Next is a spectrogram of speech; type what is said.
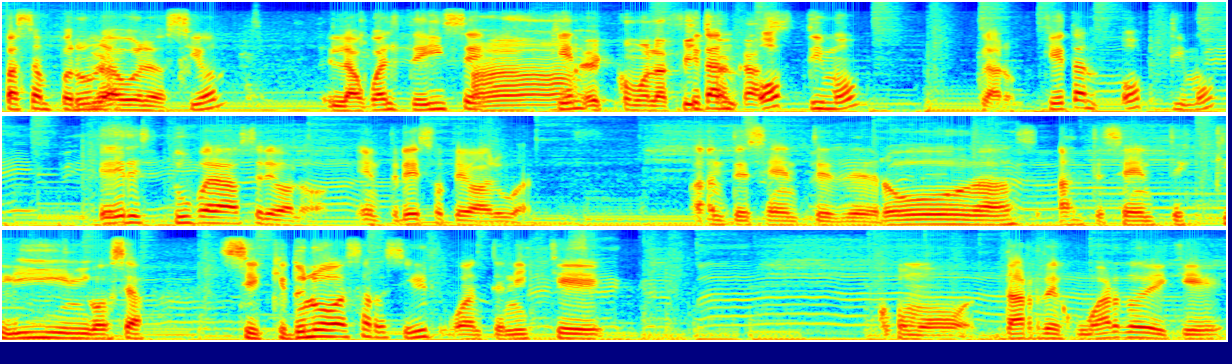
pasan por una evaluación en la cual te dice ah, es como la qué tan óptimo, claro, qué tan óptimo eres tú para ser evaluado. Entre eso te evalúan antecedentes de drogas, antecedentes clínicos, o sea, si es que tú lo vas a recibir, bueno, tenéis que como dar resguardo de que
